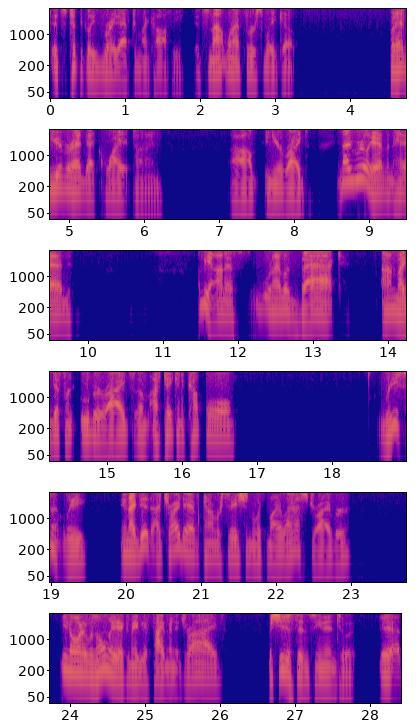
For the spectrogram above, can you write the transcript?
it's typically right after my coffee. It's not when I first wake up. But have you ever had that quiet time um, in your rides? And I really haven't had, I'll be honest, when I look back on my different Uber rides, um, I've taken a couple recently, and I did. I tried to have a conversation with my last driver, you know, and it was only like maybe a five minute drive, but she just didn't seem into it. Yeah, I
